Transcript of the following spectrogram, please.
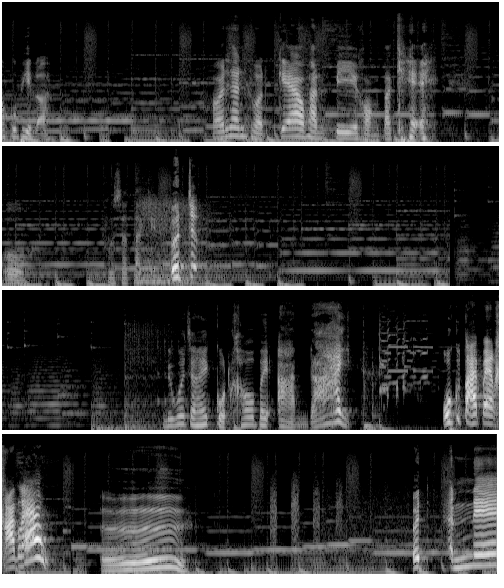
เอ้ากูผิดเหรอขอให้ท่านขวดแก้วพันปีของตะแกโอ้ฟูสตาแกเออจะนึกว่าจะให้กดเข้าไปอ่านได้ โอ้กูตายแปดครั้งแล้ว เออ เอยอันเน่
